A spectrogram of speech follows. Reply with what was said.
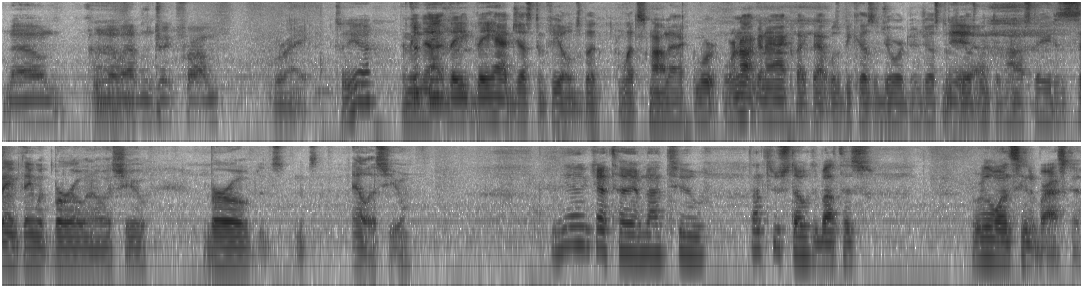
No, we know what happened to Jake Fromm. Right. So yeah. I mean, uh, they they had Justin Fields, but let's not act. We're, we're not going to act like that was because of Georgia. Justin Fields Yeah. went to Ohio State. It's the same thing with Burrow and OSU. Burrow, it's, it's LSU. Yeah, I gotta tell you, I'm not too, not too stoked about this. I really want to see Nebraska.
